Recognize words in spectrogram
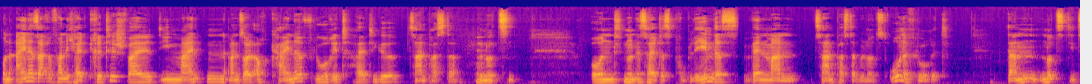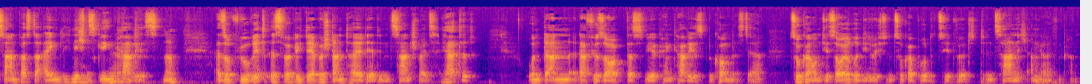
Und eine Sache fand ich halt kritisch, weil die meinten, man soll auch keine fluoridhaltige Zahnpasta benutzen. Und nun ist halt das Problem, dass wenn man Zahnpasta benutzt ohne Fluorid, dann nutzt die Zahnpasta eigentlich nichts Nichts, gegen ja. Karies. Ne? Also Fluorid ist wirklich der Bestandteil, der den Zahnschmelz härtet und dann dafür sorgt, dass wir kein Karies bekommen, dass der Zucker und die Säure, die durch den Zucker produziert wird, den Zahn nicht angreifen kann.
